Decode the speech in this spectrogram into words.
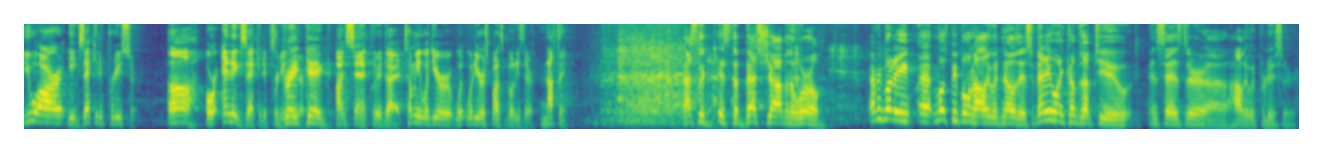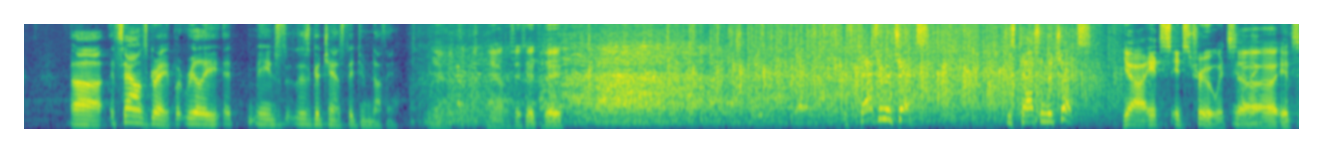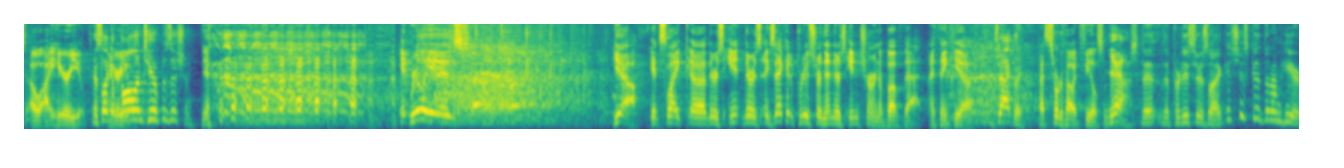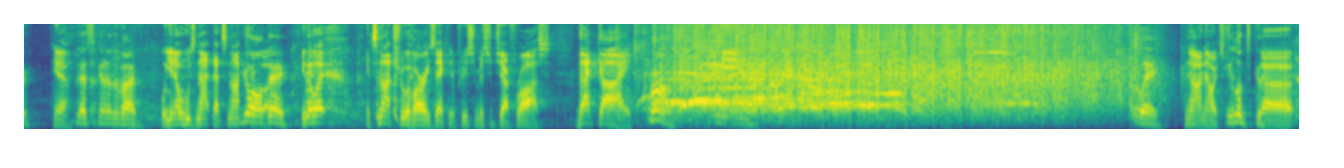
You are the executive producer. or an executive a producer. great gig. On Santa Clarita Diet. Tell me what your what, what are your responsibilities there? Nothing. That's the, it's the best job in the world. Everybody, uh, most people in Hollywood know this. If anyone comes up to you and says they're a Hollywood producer, uh, it sounds great, but really it means there's a good chance they do nothing. Yeah. Yeah. it's- it's- it's- they- Just cashing the checks. Just cashing the checks. yeah, it's it's true. It's You know what I uh, it's oh, I hear you. It's like a hear you. volunteer position. Yeah, it really is. Yeah, it's like uh, there's in, there's executive producer and then there's intern above that. I think yeah, Exactly. that's sort of how it feels sometimes. Yeah. The, the producer's like, it's just good that I'm here. Yeah. That's kind of the vibe. Well, you know who's not? That's not You true. all of- day. You know what? It's not true of our executive producer, Mr. Jeff Ross. That guy. Oh, By the way, no, no, it's true. he looks good. Uh,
